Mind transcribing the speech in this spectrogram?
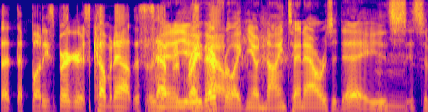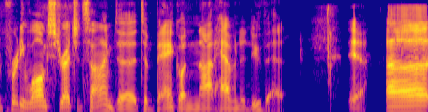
that that Buddy's Burger is coming out. This is Look, man, happening you're right there now. for like you know nine, ten hours a day. It's Mhm. it's a pretty long stretch of time to to bank on not having to do that. Yeah. Uh,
